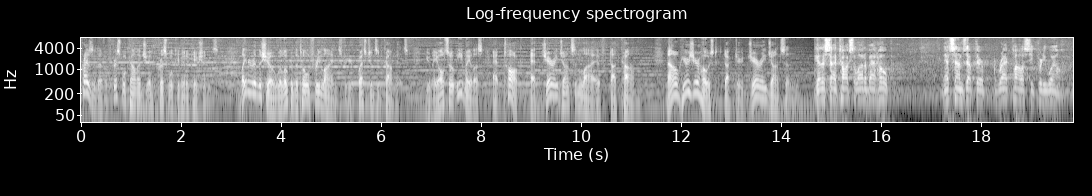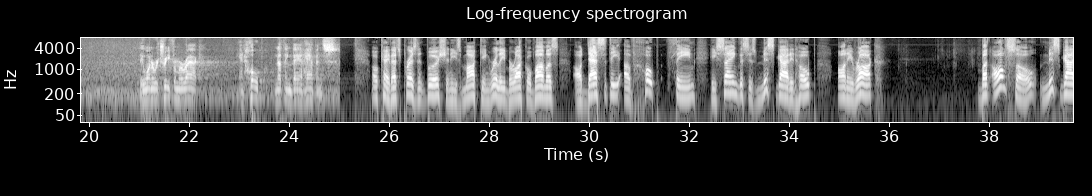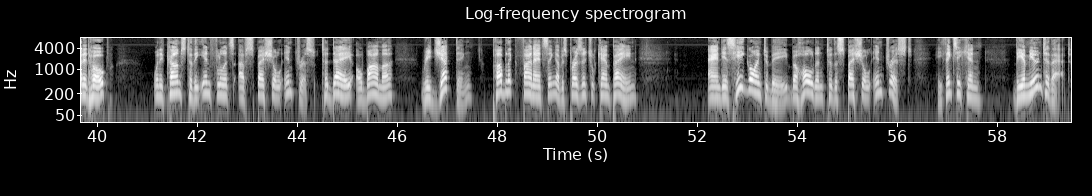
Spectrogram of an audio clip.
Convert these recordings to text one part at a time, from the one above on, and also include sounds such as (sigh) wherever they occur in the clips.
president of Criswell College and Criswell Communications. Later in the show, we'll open the toll free lines for your questions and comments. You may also email us at talk at jerryjohnsonlive.com. Now, here's your host, Dr. Jerry Johnson. The other side talks a lot about hope. And that sums up their Iraq policy pretty well. They want to retreat from Iraq and hope nothing bad happens. Okay, that's President Bush, and he's mocking really Barack Obama's audacity of hope theme. He's saying this is misguided hope on Iraq, but also misguided hope when it comes to the influence of special interests. Today, Obama rejecting public financing of his presidential campaign. And is he going to be beholden to the special interest? He thinks he can be immune to that.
